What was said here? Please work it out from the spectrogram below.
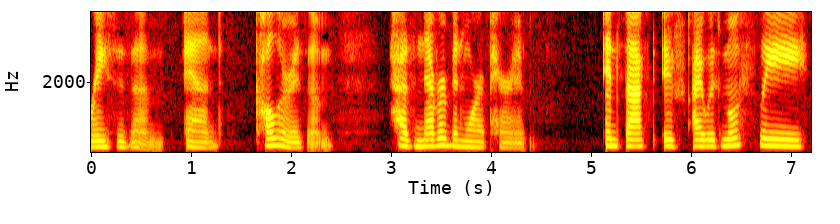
racism and colorism has never been more apparent. In fact, if I was mostly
